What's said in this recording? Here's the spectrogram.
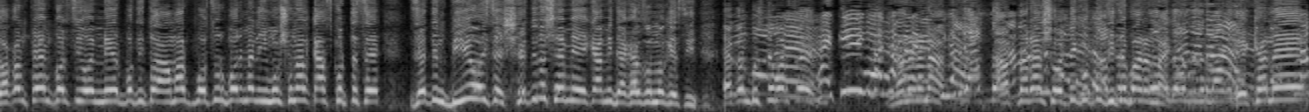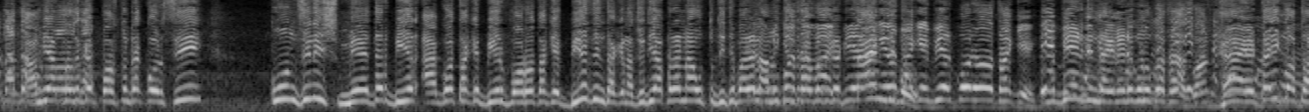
যখন প্রেম করছি ওই মেয়ের প্রতি তো আমার প্রচুর পরিমাণ ইমোশনাল কাজ করতেছে। যেদিন বিয়ে হয়েছে সেদিনও সেই মেয়েকে আমি দেখার জন্য গেছি। এখন বুঝতে পারছেন? কি কথা না না? আপনারা সঠিক উত্তর দিতে পারেন না এখানে আমি আপনাদেরকে প্রশ্নটা করছি কোন জিনিস মেয়েদের বিয়ের আগও থাকে বিয়ের পরও থাকে বিয়ের দিন থাকে না? যদি আপনারা না উত্তর দিতে পারেন আমি কিন্তু আপনাদেরকে টাইম দিব। বিয়ের পরও থাকে বিয়ের দিন থাকে না এটা কোনো কথা। হ্যাঁ এটাই কথা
